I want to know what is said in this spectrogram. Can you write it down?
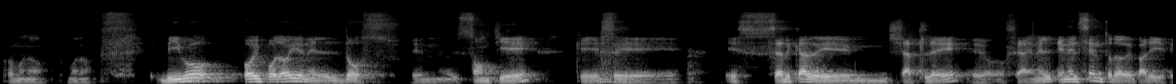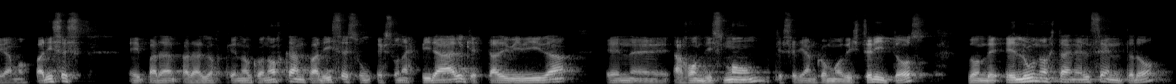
¿Cómo no? Bueno, vivo hoy por hoy en el 2, en Sentier, que es, eh, es cerca de Châtelet, eh, o sea, en el, en el, centro de París, digamos. París es, eh, para, para, los que no conozcan, París es, es una espiral que está dividida en arrondissements, que serían como distritos, donde el 1 está en el centro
